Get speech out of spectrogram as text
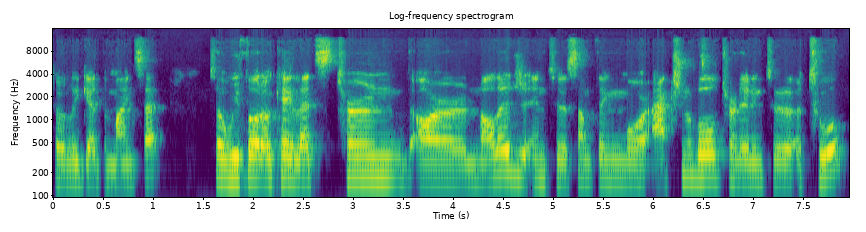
totally get the mindset. So we thought, okay, let's turn our knowledge into something more actionable, turn it into a tool.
